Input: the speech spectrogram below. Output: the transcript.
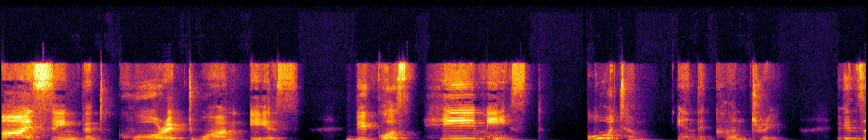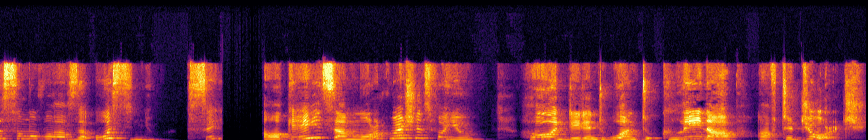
I think that correct one is because he missed autumn in the country. Він засумував за осінню в селі. Okay, some more questions for you. Who didn't want to clean up after George?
